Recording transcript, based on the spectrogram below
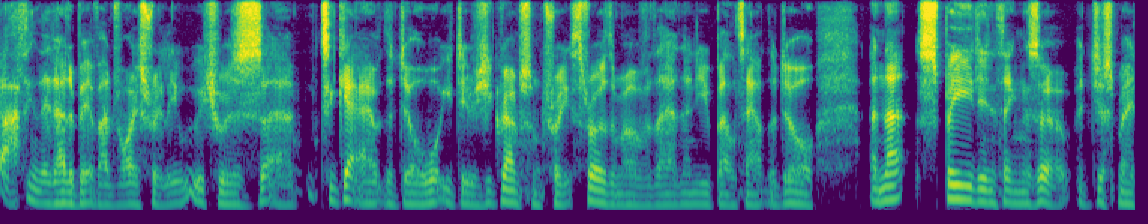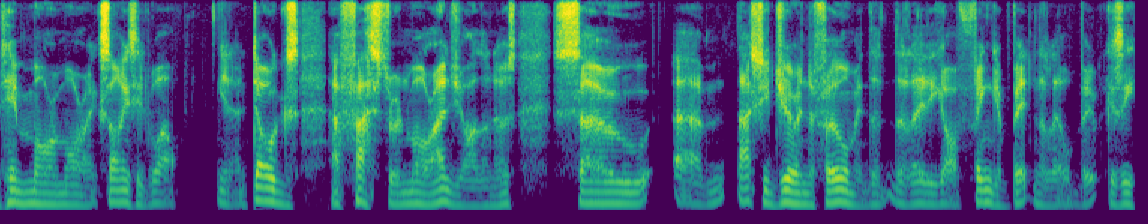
I think they'd had a bit of advice, really, which was uh, to get out the door, what you do is you grab some treats, throw them over there, and then you belt out the door. And that speeding things up, it just made him more and more excited. Well, you know, dogs are faster and more agile than us. So um, actually, during the filming, the, the lady got a finger bitten a little bit because he,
